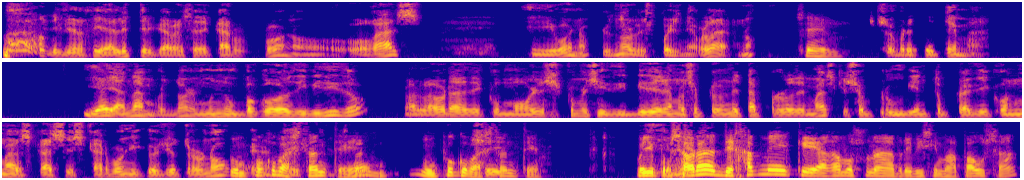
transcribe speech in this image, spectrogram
energía eléctrica a base de carbón o, gas? Y bueno, pues no les puedes ni hablar, ¿no? Sí. Sobre este tema. Y ahí andamos, ¿no? El mundo un poco dividido a la hora de cómo es como si dividiéramos el planeta por lo demás, que sopla un viento por allí con más gases carbónicos y otro no. Un poco bastante, ¿eh? Un poco bastante. Oye, pues ahora dejadme que hagamos una brevísima pausa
